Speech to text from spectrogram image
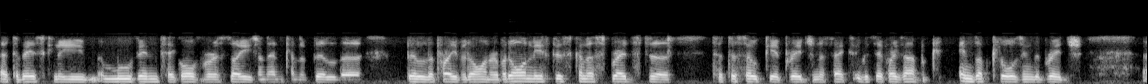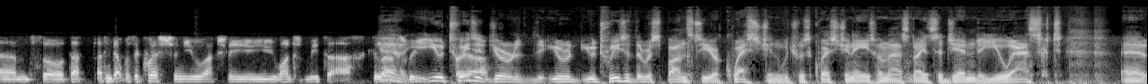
uh, to basically move in, take over a site, and then kind of build a build a private owner, but only if this kind of spreads to to, to Southgate Bridge and affects. It would say, for example, ends up closing the bridge. Um, so that I think that was a question you actually you wanted me to ask yeah, last week. You tweeted uh, your, your you tweeted the response to your question, which was question eight on last night's agenda. You asked uh,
